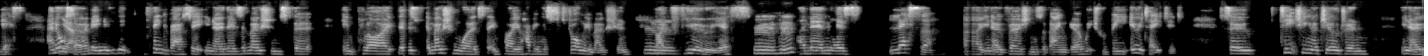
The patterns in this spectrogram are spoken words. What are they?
Yes. And also, yeah. I mean, if you think about it, you know, there's emotions that imply there's emotion words that imply you're having a strong emotion mm. like furious mm -hmm. and then there's lesser uh, you know versions of anger which would be irritated so teaching your children you know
